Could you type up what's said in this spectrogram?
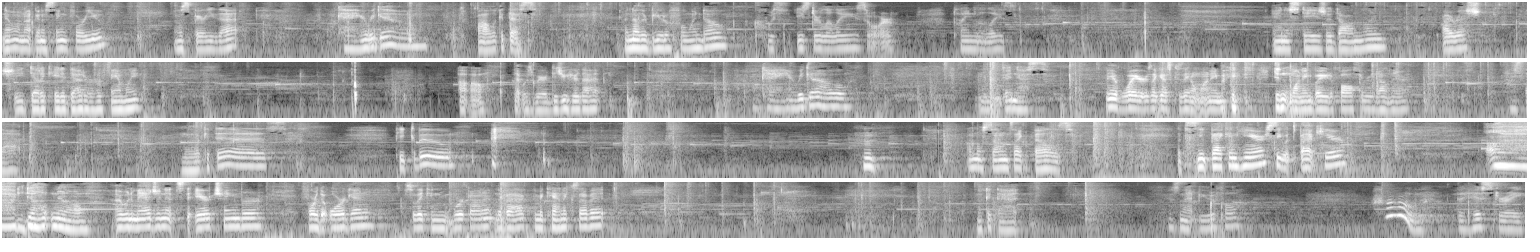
No, I'm not gonna sing for you. I'll spare you that. Okay, here we go. Wow, look at this. Another beautiful window with Easter lilies or plain lilies. Anastasia Donlin, Irish. She dedicated that to her family. Uh-oh, that was weird. Did you hear that? Okay, here we go. Oh my goodness. They have wires, I guess, because they don't want anybody, didn't want anybody to fall through down there. How's that? Look at this. Peekaboo. hmm. Almost sounds like bells. Let's sneak back in here, see what's back here. I don't know. I would imagine it's the air chamber for the organ so they can work on it in the back, the mechanics of it. Look at that. Isn't that beautiful? Whew, the history.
